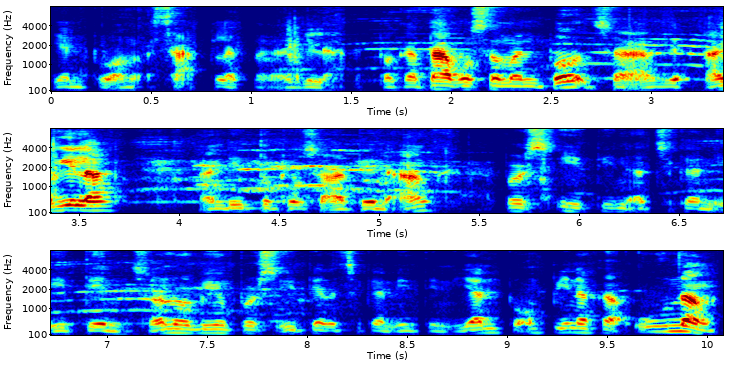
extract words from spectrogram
Yan po ang sa aklat ng Agila. At pagkatapos naman po sa Ag- Agila, andito po sa atin ang verse 18 at second 18. So ano ba yung verse 18 at second 18? Yan po ang pinakaunang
